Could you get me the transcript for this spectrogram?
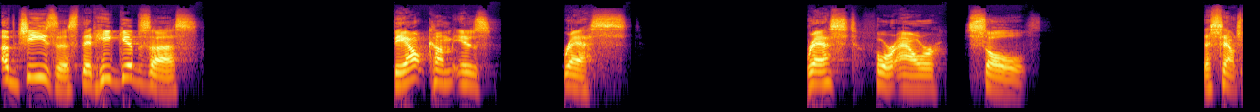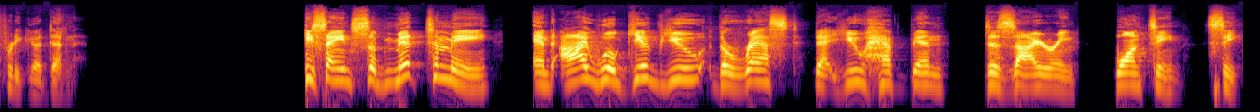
of Jesus that he gives us, the outcome is rest. Rest for our souls. That sounds pretty good, doesn't it? He's saying, Submit to me, and I will give you the rest that you have been desiring, wanting, seeking.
